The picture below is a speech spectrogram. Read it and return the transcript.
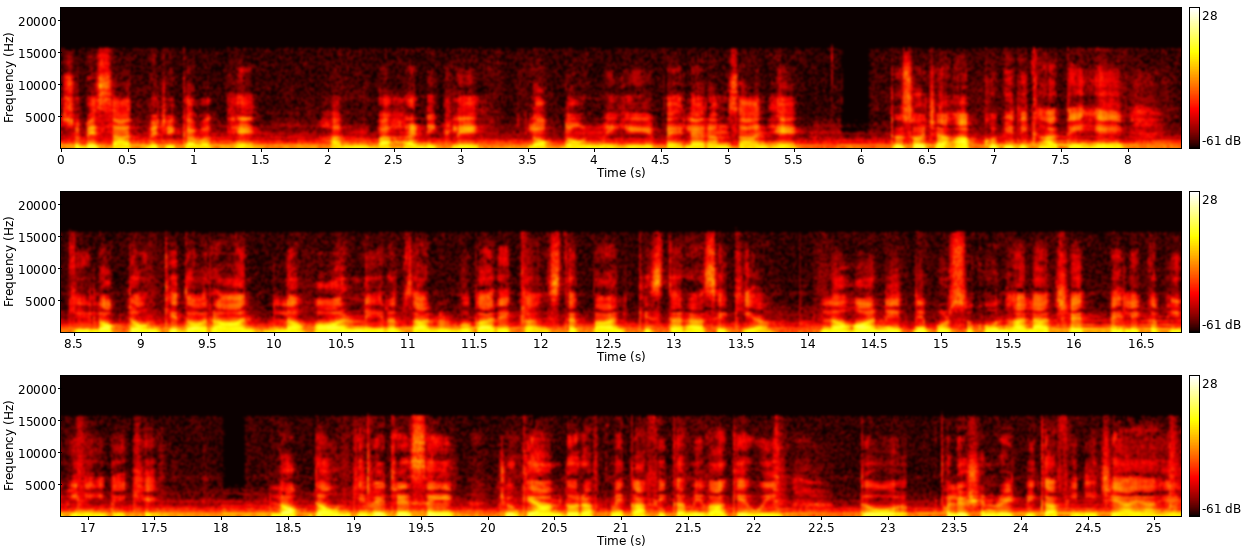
सुबह सात बजे का वक्त है। हम बाहर निकले। लॉकडाउन में ये पहला रमज़ान है। तो सोचा आपको भी दिखाते हैं कि लॉकडाउन के दौरान लाहौर ने रमज़ान मुबारक का इस्तकबाल किस तरह से किया। लाहौर ने इतने पुरसकून हालात शायद पहले कभी भी नहीं देखे। लॉकडाउन की वजह से, चूँकि आमदो रफ्त में काफ़ी कमी वाक़ हुई तो पोल्यूशन रेट भी काफ़ी नीचे आया है।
